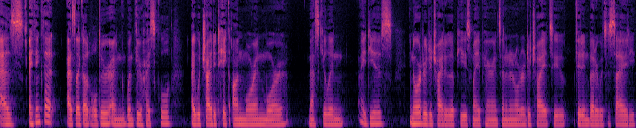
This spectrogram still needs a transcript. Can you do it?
as I think that as I got older and went through high school, I would try to take on more and more masculine ideas in order to try to appease my parents and in order to try to fit in better with society.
